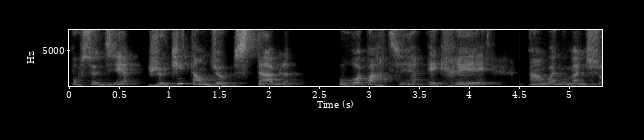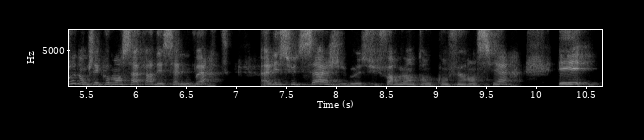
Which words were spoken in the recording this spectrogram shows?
pour se dire, je quitte un job stable pour repartir et créer un one woman show. Donc, j'ai commencé à faire des scènes ouvertes. À l'issue de ça, je me suis formée en tant que conférencière. Et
